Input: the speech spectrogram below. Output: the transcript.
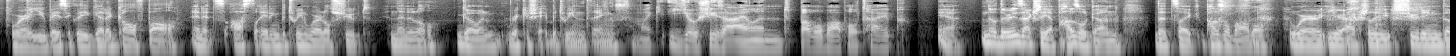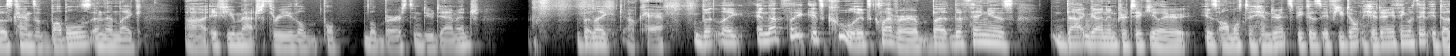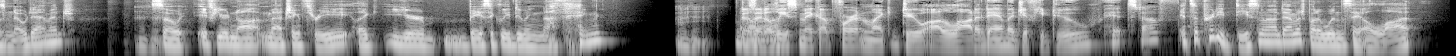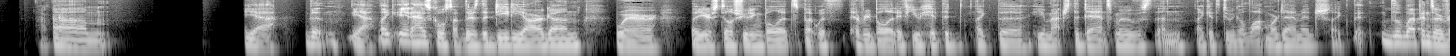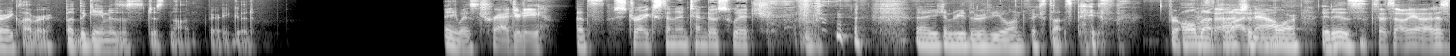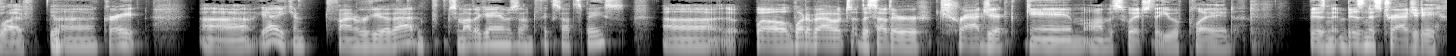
where you basically get a golf ball and it's oscillating between where it'll shoot and then it'll go and ricochet between things. Some like Yoshi's Island bubble bobble type. Yeah. No, there is actually a puzzle gun that's like puzzle bobble where you're actually shooting those kinds of bubbles and then like uh, if you match three, they'll, they'll they'll burst and do damage. But like Okay. but like and that's like it's cool, it's clever, but the thing is that gun in particular is almost a hindrance because if you don't hit anything with it, it does no damage. So if you're not matching three, like you're basically doing nothing. Does it Uh, at least make up for it and like do a lot of damage if you do hit stuff? It's a pretty decent amount of damage, but I wouldn't say a lot. Um, yeah, the yeah, like it has cool stuff. There's the DDR gun where like, you're still shooting bullets, but with every bullet, if you hit the like the you match the dance moves, then like it's doing a lot more damage. Like the, the weapons are very clever, but the game is just not very good. Anyways, Tragedy that's strikes the Nintendo Switch. you can read the review on fyx.space for all that that passion and more. It is. So, so, oh yeah, that is live. Yep. Uh, great. Uh, yeah, you can find a review of that and some other games on Fyx.space. Uh, well, what about this other tragic game on the Switch that you have played? Business Business Tragedy.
